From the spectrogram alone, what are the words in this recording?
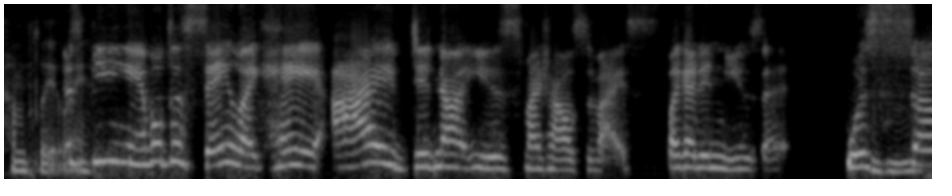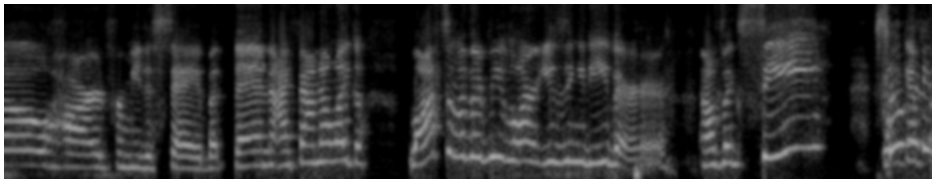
completely. just being able to say, like, hey, I did not use my child's device. Like, I didn't use it was Mhm. so hard for me to say. But then I found out, like, lots of other people aren't using it either. I was like, see? so like, if many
